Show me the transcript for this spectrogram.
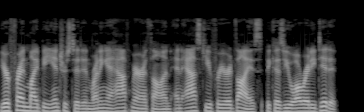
your friend might be interested in running a half marathon and ask you for your advice because you already did it.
